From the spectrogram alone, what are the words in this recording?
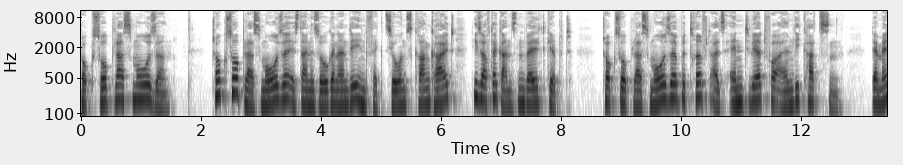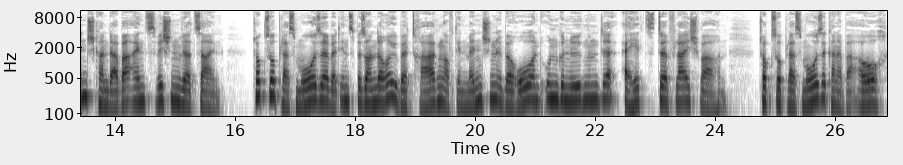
Toxoplasmose. Toxoplasmose ist eine sogenannte Infektionskrankheit, die es auf der ganzen Welt gibt. Toxoplasmose betrifft als Endwirt vor allem die Katzen. Der Mensch kann dabei ein Zwischenwirt sein. Toxoplasmose wird insbesondere übertragen auf den Menschen über rohe und ungenügende erhitzte Fleischwaren. Toxoplasmose kann aber auch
